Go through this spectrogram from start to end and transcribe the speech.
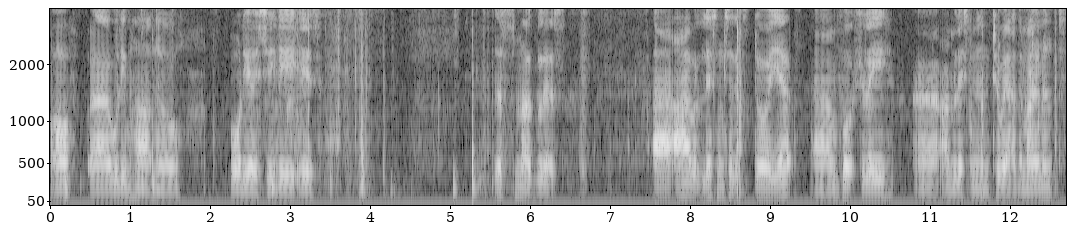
of uh, William Hartnell audio CD is The Smugglers. Uh, I haven't listened to this story yet. Uh, unfortunately, uh, I'm listening to it at the moment.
